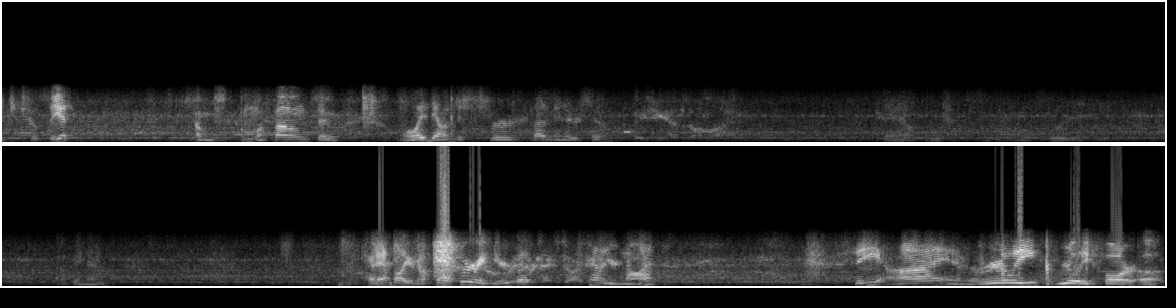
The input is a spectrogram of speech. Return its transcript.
If you can see it. I'm, just, I'm on my phone, so I'll lay down just for about a minute or so. Okay, now. Okay, now. Okay, I thought you were going to fall through right here, but apparently you're not. See, I am really, really far up.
